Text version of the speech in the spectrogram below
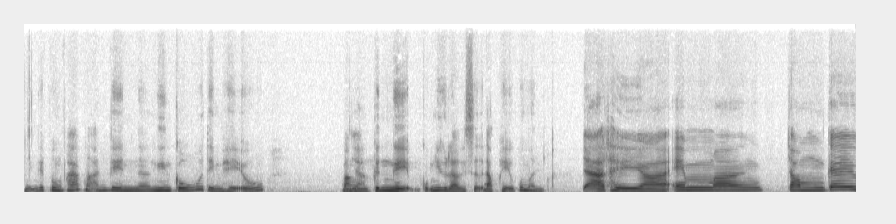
những cái phương pháp mà ánh viên nghiên cứu tìm hiểu bằng dạ. kinh nghiệm cũng như là sự đọc hiểu của mình dạ thì uh, em uh, trong cái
